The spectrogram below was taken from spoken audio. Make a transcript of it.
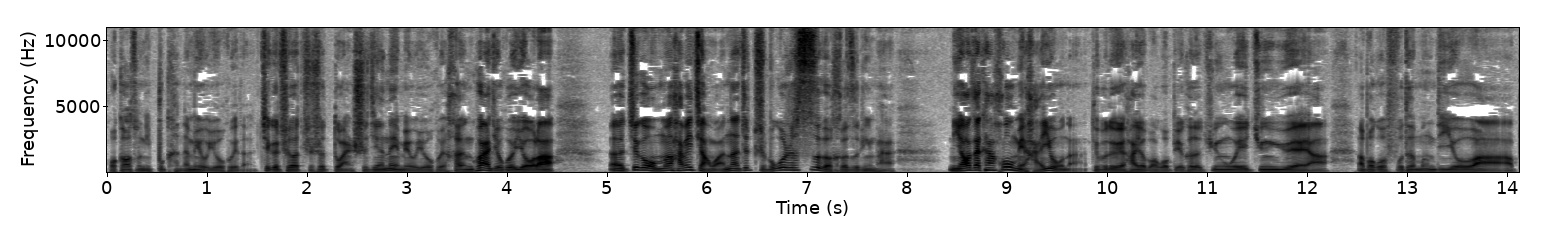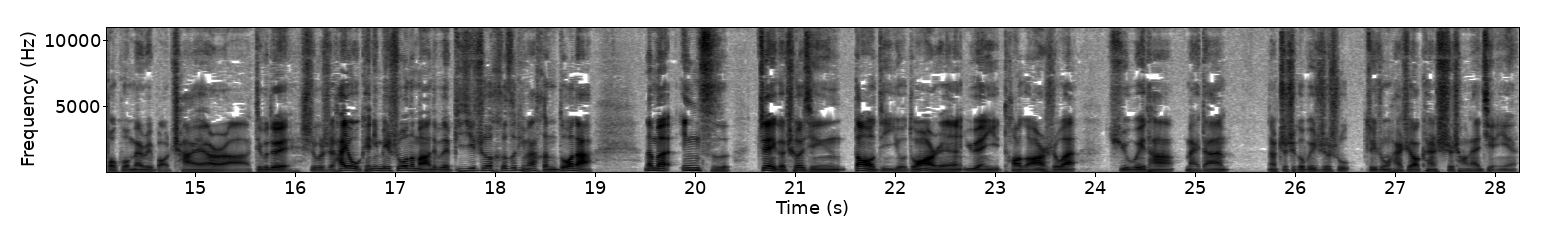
我告诉你不可能没有优惠的，这个车只是短时间内没有优惠，很快就会有了。呃，这个我们还没讲完呢，这只不过是四个合资品牌。你要再看后面还有呢，对不对？还有包括别克的君威、君越呀，啊，包括福特蒙迪欧啊，包括迈锐宝 XL 啊，对不对？是不是？还有我肯定没说的嘛，对不对？B 级车合资品牌很多的，那么因此这个车型到底有多少人愿意掏个二十万去为它买单？那这是个未知数，最终还是要看市场来检验，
